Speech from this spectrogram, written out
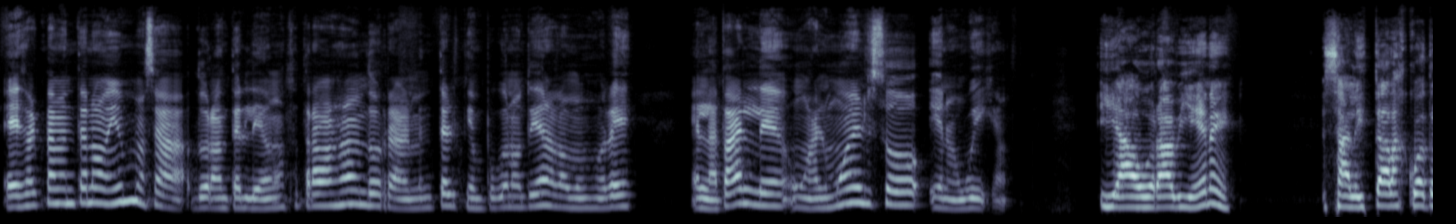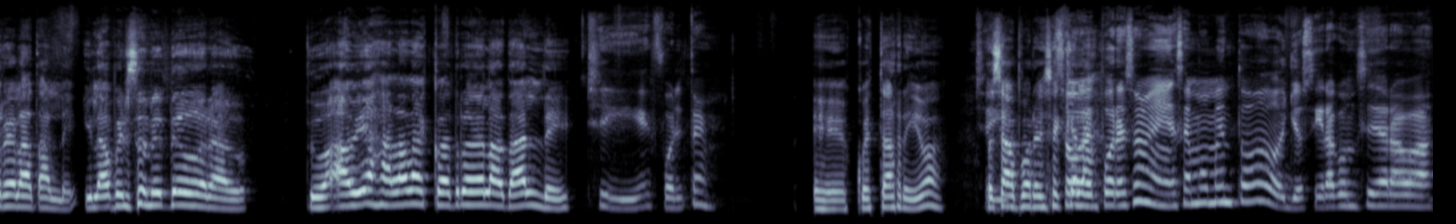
es exactamente lo mismo. O sea, durante el día uno está trabajando, realmente el tiempo que uno tiene a lo mejor es en la tarde, un almuerzo y en el weekend. Y ahora viene, saliste a las 4 de la tarde y la persona es de dorado. Tú vas a viajar a las 4 de la tarde. Sí, es fuerte. Eh, cuesta arriba. O sea, por eso es que. Por eso en ese momento yo sí la consideraba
